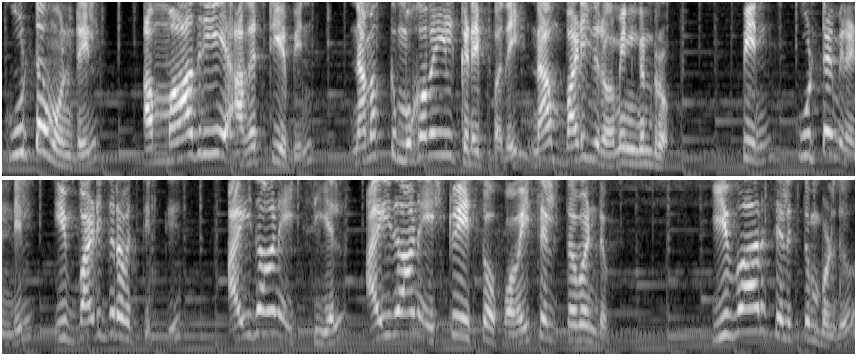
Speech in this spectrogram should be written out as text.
கூட்டம் ஒன்றில் அம்மாதிரியை அகற்றிய பின் நமக்கு முகவையில் கிடைப்பதை நாம் வடிதிரவம் என்கின்றோம். பின் கூட்டம் இரண்டில் இவ்வடிதிரவத்திற்கு ஐதான HCl ஐதான H2SO4 செலுத்த வேண்டும். இவ்வாறு செலுத்தும் பொழுது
